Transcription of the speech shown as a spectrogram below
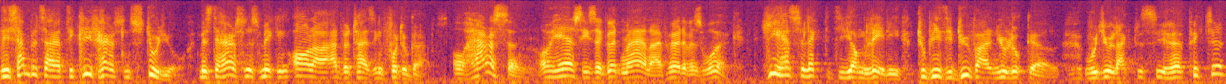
The samples are at the Cliff Harrison studio. Mr. Harrison is making all our advertising photographs. Oh, Harrison. Oh, yes, he's a good man. I've heard of his work. He has selected the young lady to be the Duval New Look girl. Would you like to see her picture?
